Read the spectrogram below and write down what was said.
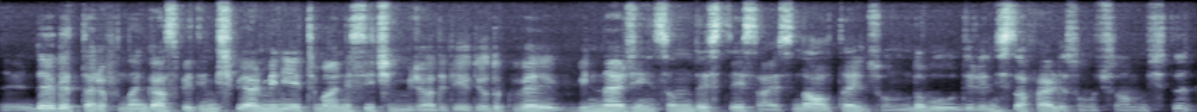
E, devlet tarafından gasp edilmiş bir Ermeni yetimhanesi için mücadele ediyorduk ve binlerce insanın desteği sayesinde 6 ayın sonunda bu direniş zaferle sonuçlanmıştı.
